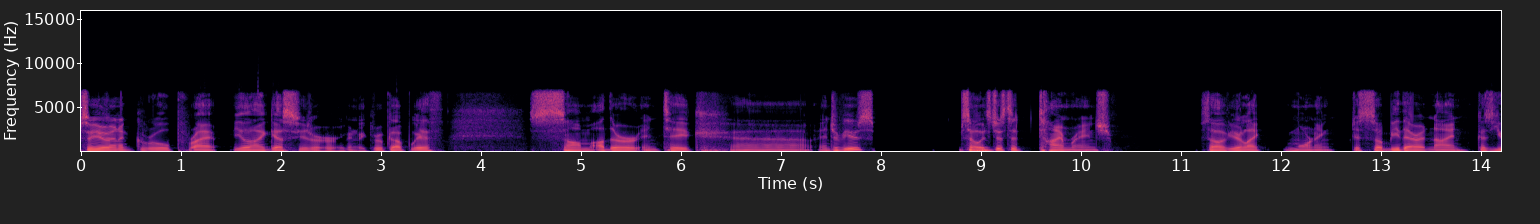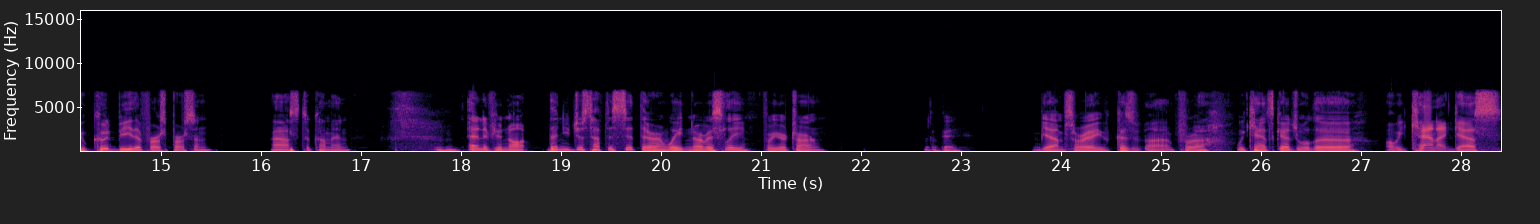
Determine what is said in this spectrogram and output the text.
So you're in a group, right? You, I guess you're going to be grouped up with some other intake uh, interviews. So it's Mhm. just a time range. So if you're like morning, just so be there at nine because you could be the first person asked to come in. Mhm. And if you're not, then you just have to sit there and wait nervously for your turn. okay? Yeah, I'm sorry because uh, for uh, we can't schedule the well, we can, I guess,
